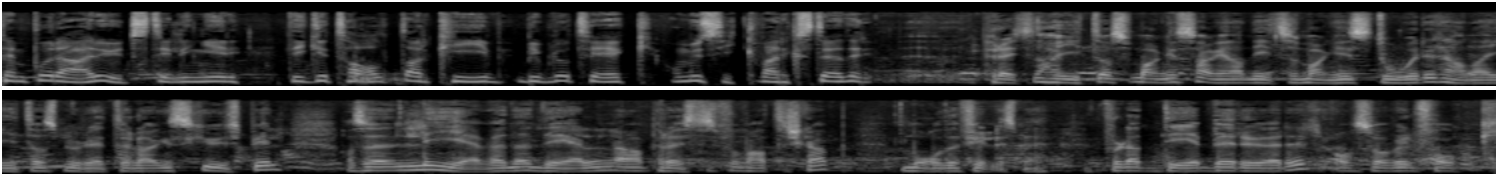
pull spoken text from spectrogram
temporære utstillinger, digitalt arkiv, bibliotek og musikkverksteder. Prøysen har gitt oss mange sanger, han har gitt oss mange historier, han har gitt oss mulighet til å lage skuespill. Altså en levende delen av Prøysens forfatterskap må det fylles med. For det berører, og så vil folk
